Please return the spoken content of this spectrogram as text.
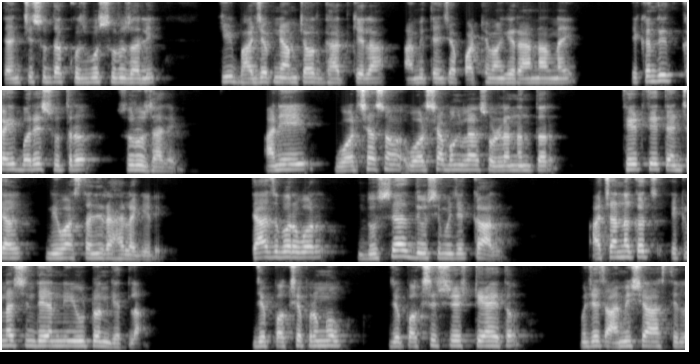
त्यांची सुद्धा कुजबूज सुरू झाली की भाजपने आमच्यावर घात केला आम्ही त्यांच्या पाठीमागे राहणार नाही. एकंदरीत काही बरेच सूत्र सुरू झाले. आणि वर्षा स वर्षा बंगला सोडल्यानंतर थेट ते त्यांच्या निवासस्थानी राहायला गेले. त्याचबरोबर दुसऱ्याच दिवशी म्हणजे काल अचानकच एकनाथ शिंदे यांनी युटर्न घेतला. जे पक्षप्रमुख जे पक्षश्रेष्ठी आहेत म्हणजेच अमित शहा असतील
